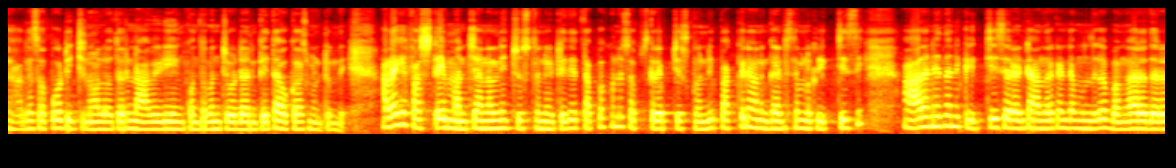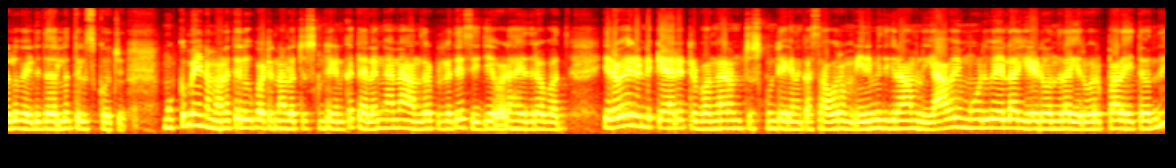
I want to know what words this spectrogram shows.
చాలా సపోర్ట్ ఇచ్చిన వాళ్ళు అవుతారు. నా వీడియో ఇంకొంతమంది చూడడానికి అయితే అవకాశం ఉంటుంది. అలాగే ఫస్ట్ టైం మన ఛానల్ని చూస్తున్నట్టయితే తప్పకుండా సబ్స్క్రైబ్ చేసుకోండి. పక్కనే ఉన్న గంట సింబల్ క్లిక్ చేసి ఆల్ అనే దాన్ని క్లిక్ చేశారంటే అందరికంటే ముందుగా బంగారు ధరలు వెండి ధరలు తెలుసుకోవచ్చు. ముఖ్యమైన మన తెలుగు పట్టణాల్లో చూసుకుంటే కనుక తెలంగాణ ఆంధ్రప్రదేశ్ విజయవాడ హైదరాబాద్ ఇరవై రెండు క్యారెట్ బంగారం చూసుకుంటే కనుక సవరం ఎనిమిది గ్రాములు. యాభై మూడు వేల ఏడు వందల ఇరవై రూపాయలు అయితే ఉంది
